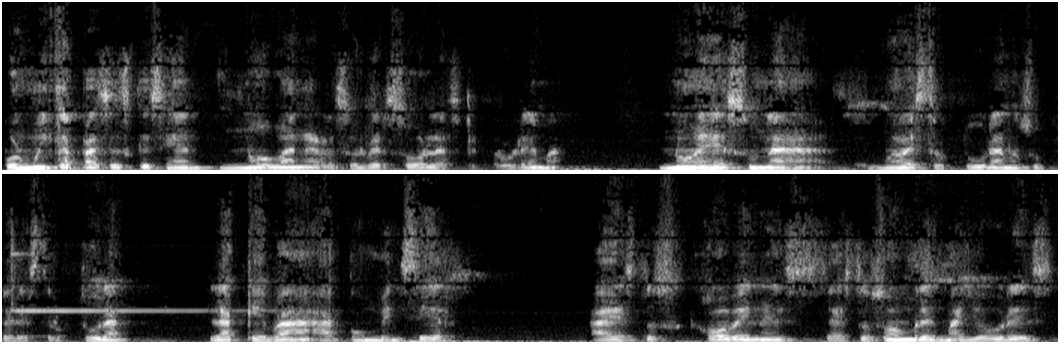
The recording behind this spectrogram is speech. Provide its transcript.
por muy capaces que sean, no van a resolver solas el problema no es una nueva estructura, no superestructura, la que va a convencer a estos jóvenes, a estos hombres mayores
